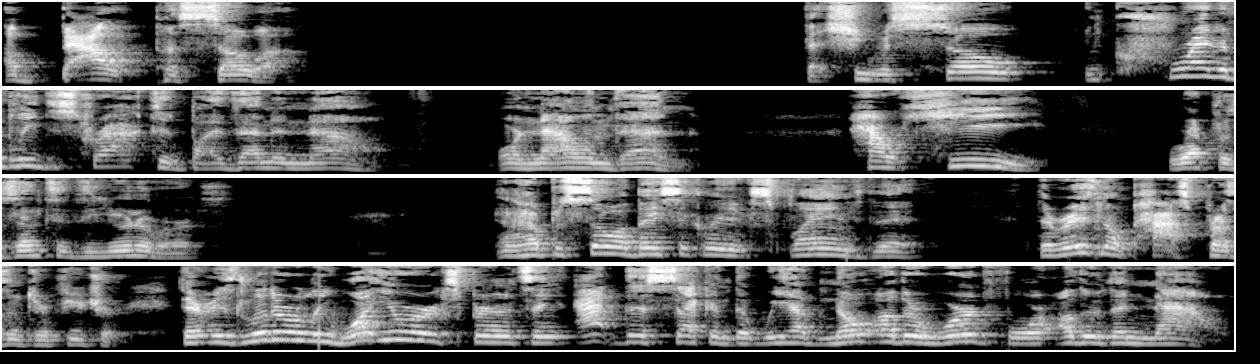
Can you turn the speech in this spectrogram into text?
about Pessoa, that she was so incredibly distracted by then and now, or now and then, how he represented the universe. And how Pessoa basically explained that there is no past, present, or future. There is literally what you are experiencing at this second that we have no other word for other than now.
